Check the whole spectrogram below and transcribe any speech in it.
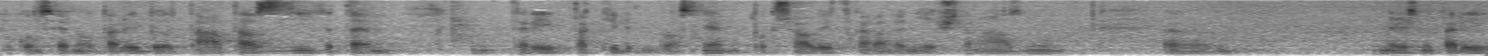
dokonce jednou tady byl táta s dítětem, který taky vlastně potřeboval být v karanténě 14 dnů. Měli jsme tady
